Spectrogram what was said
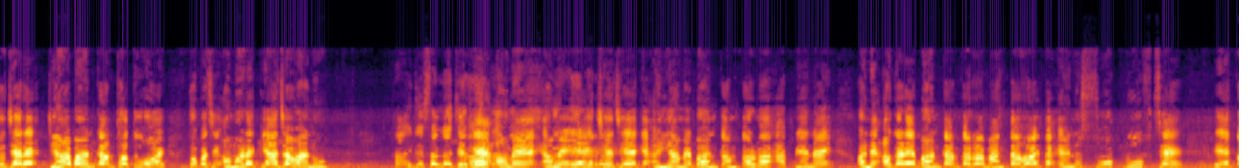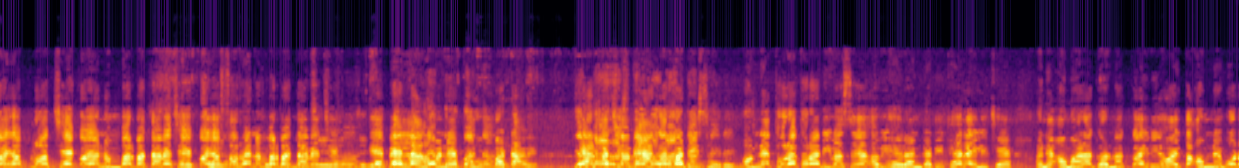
તો જ્યારે ત્યાં બાંધકામ થતું હોય તો પછી અમારે ક્યાં જવાનું? એટલે અમે અમે એ ઈચ્છીએ છીએ કે અહીંયા અમે બાંધકામ કરવા આપીએ નહીં. અને અગર એ બાંધકામ કરવા માંગતા હોય તો એનું શું પ્રૂફ છે? એ કયો પ્લોટ છે? કયો નંબર બતાવે છે? કયો સર્વે નંબર બતાવે છે? એ પહેલા અમને પ્રૂફ બતાવે. ત્યાર પછી અમે આગળ વધીશું. અમને થોડા થોડા દિવસે આવી હેરાનગતિ થઈ રહેલી છે અને અમારા ઘરમાં કઈ બી હોય તો અમને બહુ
